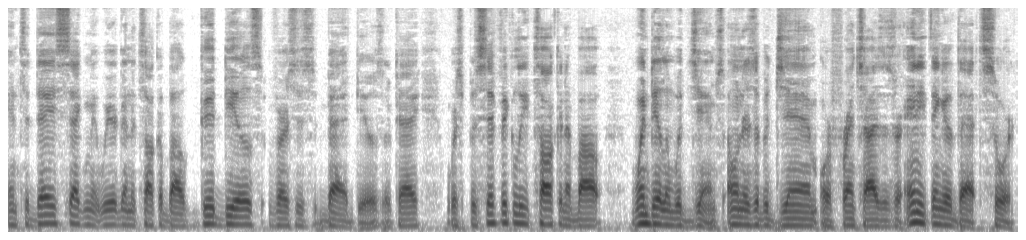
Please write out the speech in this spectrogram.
In today's segment, we are going to talk about good deals versus bad deals, okay? We're specifically talking about when dealing with gyms, owners of a gym or franchises or anything of that sort.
